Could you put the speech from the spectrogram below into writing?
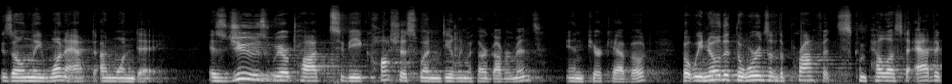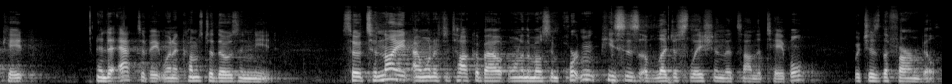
is only one act on one day. As Jews, we are taught to be cautious when dealing with our government in Pirkei Avot, but we know that the words of the prophets compel us to advocate and to activate when it comes to those in need. So tonight, I wanted to talk about one of the most important pieces of legislation that's on the table, which is the Farm Bill.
